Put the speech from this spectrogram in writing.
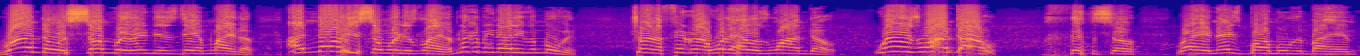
Rondo is somewhere in this damn lineup. I know he's somewhere in this lineup. Look at me not even moving trying to figure out where the hell is Wando. Where's Wando? so right here, nice ball moving by him.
